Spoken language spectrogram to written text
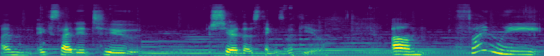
I'm excited to share those things with you. Um, finally,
